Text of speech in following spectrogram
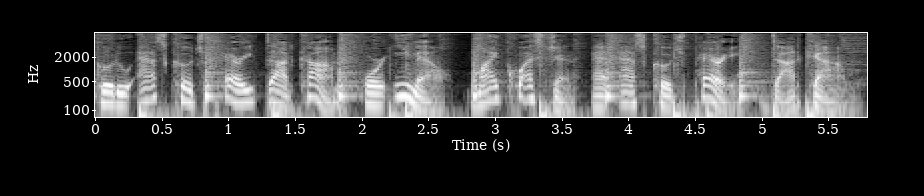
go to AskCoachParry.com or email my question at AskCoachParry.com.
